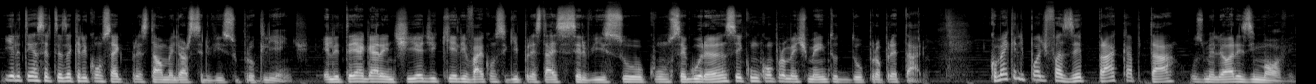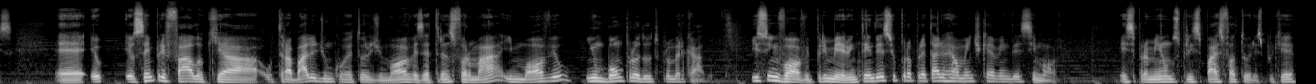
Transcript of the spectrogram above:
e ele tem a certeza que ele consegue prestar o melhor serviço para o cliente. Ele tem a garantia de que ele vai conseguir prestar esse serviço com segurança e com comprometimento do proprietário. Como é que ele pode fazer para captar os melhores imóveis? É, eu, eu sempre falo que a- o trabalho de um corretor de imóveis é transformar imóvel em um bom produto para o mercado. Isso envolve, primeiro, entender se o proprietário realmente quer vender esse imóvel. Esse, para mim, é um dos principais fatores, porque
